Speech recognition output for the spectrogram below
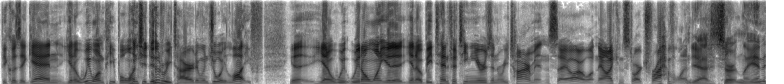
Because again you know we want people once you do retire to enjoy life. You, know we, we don't want you to you know be 10 15 years in retirement and say oh well now I can start traveling. Yeah certainly. And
